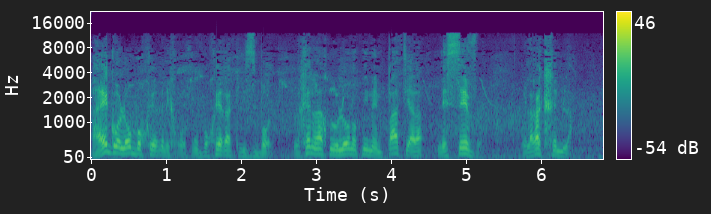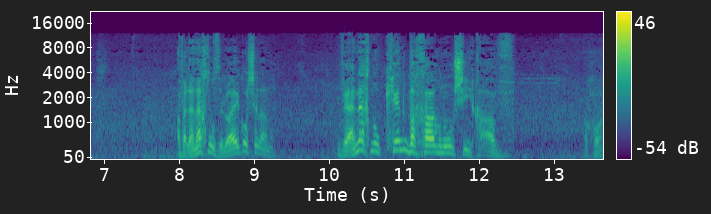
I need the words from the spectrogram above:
האגו לא בוחר לכאוב, הוא בוחר רק לסבול. לכן אנחנו לא נותנים אמפתיה לסבל, אלא רק חמלה. אבל אנחנו, זה לא האגו שלנו. ואנחנו כן בחרנו שיכאב, נכון?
